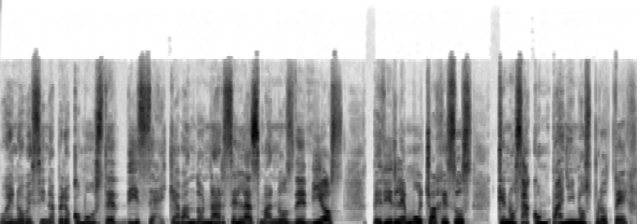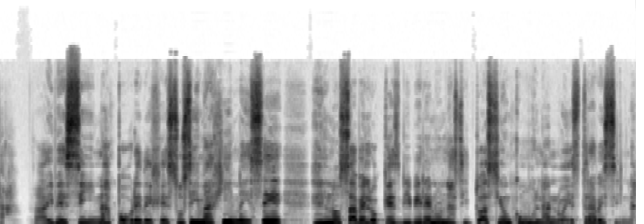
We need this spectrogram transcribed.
Bueno, vecina, pero como usted dice, hay que abandonarse en las manos de Dios, pedirle mucho a Jesús que nos acompañe y nos proteja. Ay, vecina, pobre de Jesús, imagínese. Él no sabe lo que es vivir en una situación como la nuestra, vecina.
